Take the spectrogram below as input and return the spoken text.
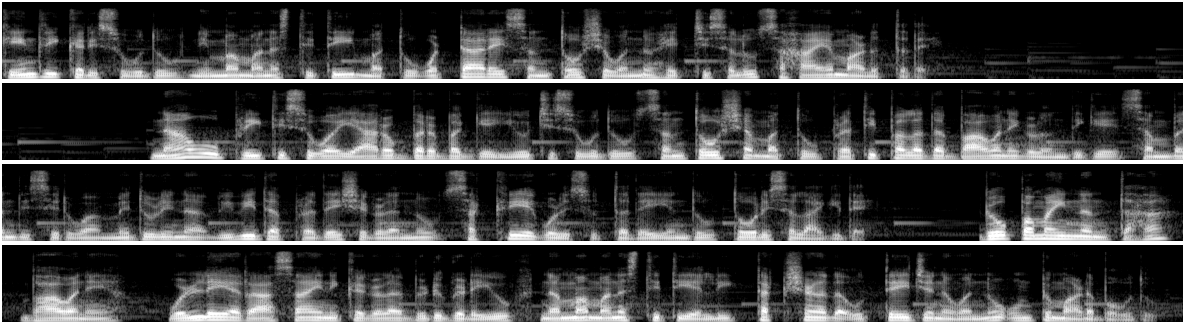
ಕೇಂದ್ರೀಕರಿಸುವುದು ನಿಮ್ಮ ಮನಸ್ಥಿತಿ ಮತ್ತು ಒಟ್ಟಾರೆ ಸಂತೋಷವನ್ನು ಹೆಚ್ಚಿಸಲು ಸಹಾಯ ಮಾಡುತ್ತದೆ. ನಾವು ಪ್ರೀತಿಸುವ ಯಾರೊಬ್ಬರ ಬಗ್ಗೆ ಯೋಚಿಸುವುದು ಸಂತೋಷ ಮತ್ತು ಪ್ರತಿಫಲದ ಭಾವನೆಗಳೊಂದಿಗೆ ಸಂಬಂಧಿಸಿರುವ ಮೆದುಳಿನ ವಿವಿಧ ಪ್ರದೇಶಗಳನ್ನು ಸಕ್ರಿಯಗೊಳಿಸುತ್ತದೆ ಎಂದು ತೋರಿಸಲಾಗಿದೆ. ಡೋಪಮೈನ್ನಂತಹ ಭಾವನೆಯ ಒಳ್ಳೆಯ ರಾಸಾಯನಿಕಗಳ ಬಿಡುಗಡೆಯು ನಮ್ಮ ಮನಸ್ಥಿತಿಯಲ್ಲಿ ತಕ್ಷಣದ ಉತ್ತೇಜನವನ್ನು ಉಂಟುಮಾಡಬಹುದು.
